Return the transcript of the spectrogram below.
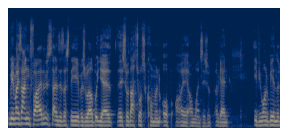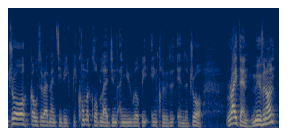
We might hang fire and just send it to Steve as well. But yeah, so that's what's coming up uh, on Wednesday. So again, if you want to be in the draw, go to Red Men TV, become a club legend, and you will be included in the draw. Right then, moving on.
